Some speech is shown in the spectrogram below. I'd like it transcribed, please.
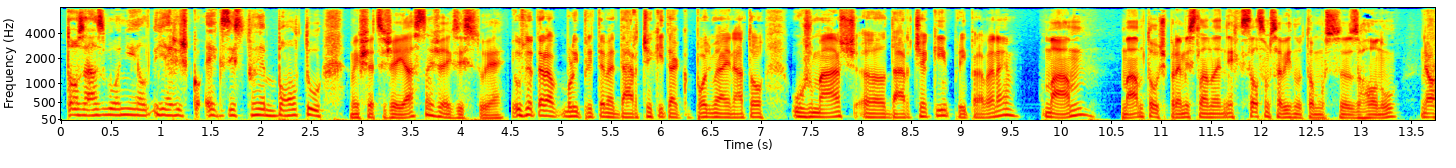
to zazvonil, Ježiško, existuje, bol tu. My všetci, že jasné, že existuje. Už sme teda boli pri téme darčeky, tak poďme aj na to. Už máš uh, darčeky pripravené? Mám, mám to už premyslené, nechcel som sa vyhnúť tomu z- zhonu, No,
